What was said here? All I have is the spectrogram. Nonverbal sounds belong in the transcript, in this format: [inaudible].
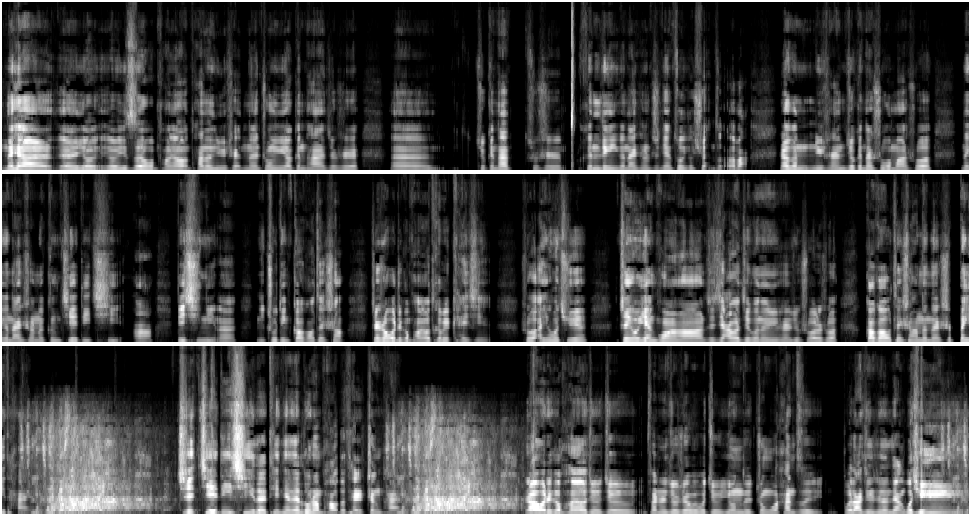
那个呃，有有一次，我朋友他的女神呢，终于要跟他就是，呃，就跟他就是跟另一个男生之间做一个选择了吧。然后跟女生就跟他说嘛，说那个男生呢更接地气啊，比起你呢，你注定高高在上。这时候我这个朋友特别开心，说：“哎呦我去，真有眼光啊，这家伙。”结果那女生就说了，说高高在上的呢是备胎，[laughs] 接接地气的，天天在路上跑的才是正胎。然后我这个朋友就就反正就是我就用的中国汉字博大精深的两过去。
